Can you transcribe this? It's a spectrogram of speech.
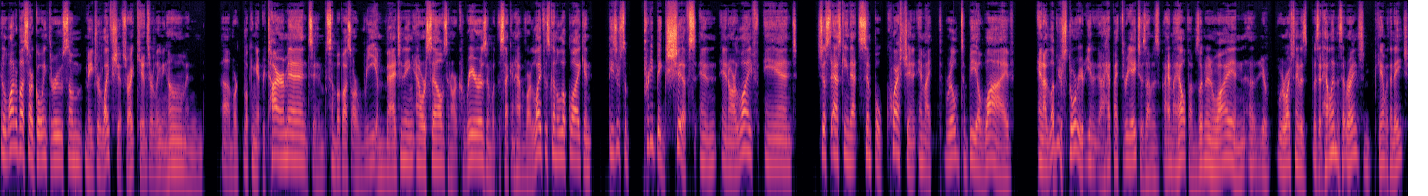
And a lot of us are going through some major life shifts, right? Kids are leaving home and um, we're looking at retirement, and some of us are reimagining ourselves and our careers and what the second half of our life is going to look like. And these are some pretty big shifts in in our life. And just asking that simple question, "Am I thrilled to be alive?" And I love your story. You know, I had my three H's. I was, I had my health. I was living in Hawaii, and uh, your your wife's name is was it Helen? Is that right? She began with an H.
